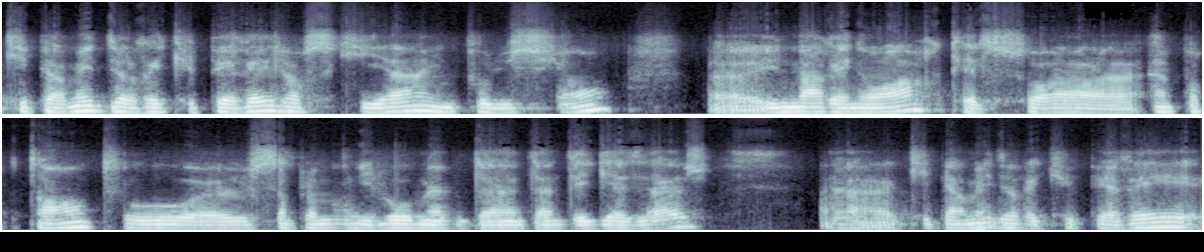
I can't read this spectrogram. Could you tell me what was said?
qui permet de récupérer lorsqu'il y a une pollution, une marée noire, qu'elle soit importante ou simplement au niveau même d'un dégazage. Qui permet de récupérer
